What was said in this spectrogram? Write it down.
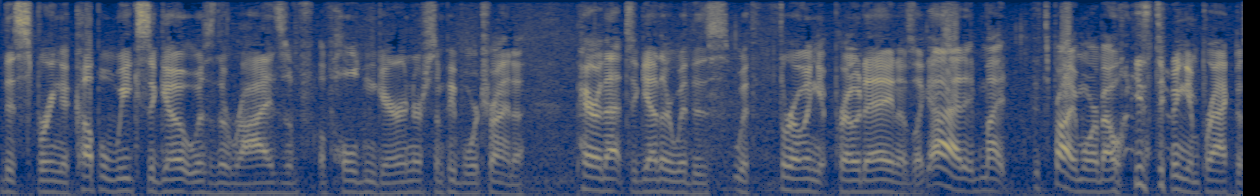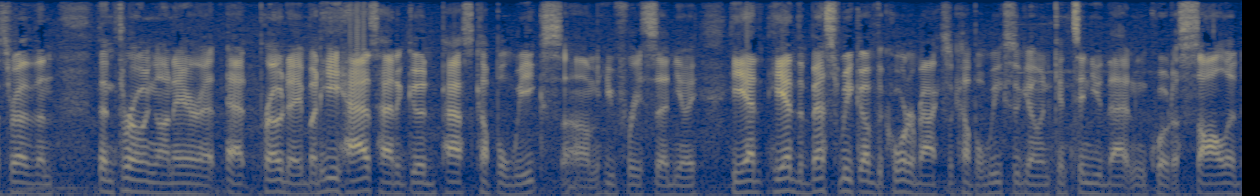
this spring. A couple weeks ago, it was the rise of, of Holden Geriner. Some people were trying to pair that together with his with throwing at pro day, and I was like, ah, it might. It's probably more about what he's doing in practice rather than than throwing on air at, at pro day. But he has had a good past couple weeks. Um, Hugh Freeze said, you know, he had he had the best week of the quarterbacks a couple weeks ago and continued that in quote a solid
